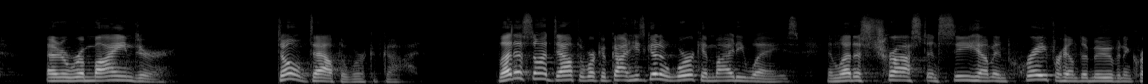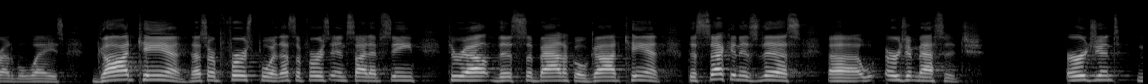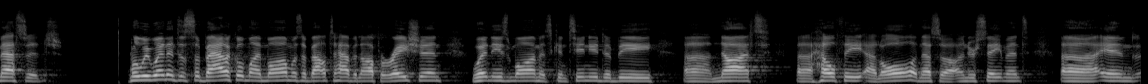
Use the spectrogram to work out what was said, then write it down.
and a reminder don't doubt the work of God. Let us not doubt the work of God. He's going to work in mighty ways. And let us trust and see Him and pray for Him to move in incredible ways. God can. That's our first point. That's the first insight I've seen throughout this sabbatical. God can. The second is this uh, urgent message. Urgent message. When we went into sabbatical, my mom was about to have an operation. Whitney's mom has continued to be uh, not uh, healthy at all, and that's an understatement. Uh, and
